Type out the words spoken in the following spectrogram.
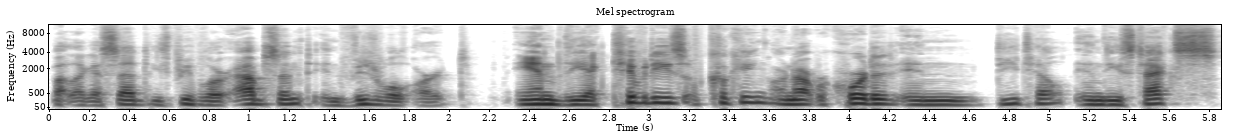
But like I said, these people are absent in visual art. And the activities of cooking are not recorded in detail in these texts.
